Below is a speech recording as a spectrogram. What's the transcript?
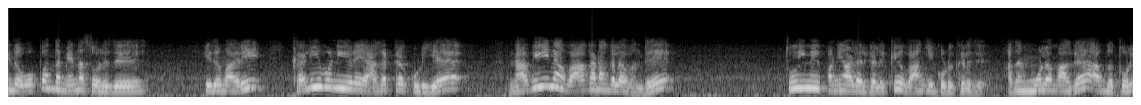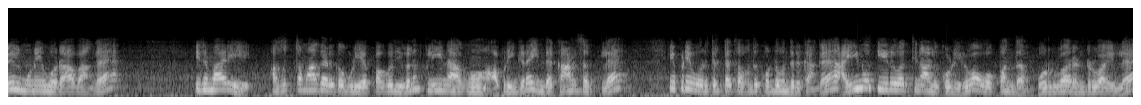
இந்த ஒப்பந்தம் என்ன சொல்லுது? இது மாதிரி கழிவு நீரை அகற்றக்கூடிய நவீன வாகனங்களை வந்து தூய்மை பணியாளர்களுக்கு வாங்கி கொடுக்கிறது. அதன் மூலமாக அவங்க தொழில் முனைவோர் ஆவாங்க. இது மாதிரி அசுத்தமாக இருக்கக்கூடிய பகுதிகளும் க்ளீன் ஆகும் அப்படிங்கிற இந்த கான்செப்ட்ல இப்படி ஒரு திட்டத்தை வந்து கொண்டு வந்திருக்காங்க. ஐநூற்றி இருபத்தி நாலு கோடி ரூபா ஒப்பந்தம். ஒரு ரூபா ரெண்டு ரூபா இல்லை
